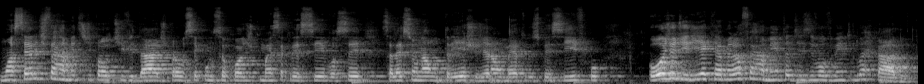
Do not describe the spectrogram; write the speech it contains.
Uma série de ferramentas de produtividade para você, quando seu código começa a crescer, você selecionar um trecho, gerar um método específico. Hoje eu diria que é a melhor ferramenta de desenvolvimento do mercado.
